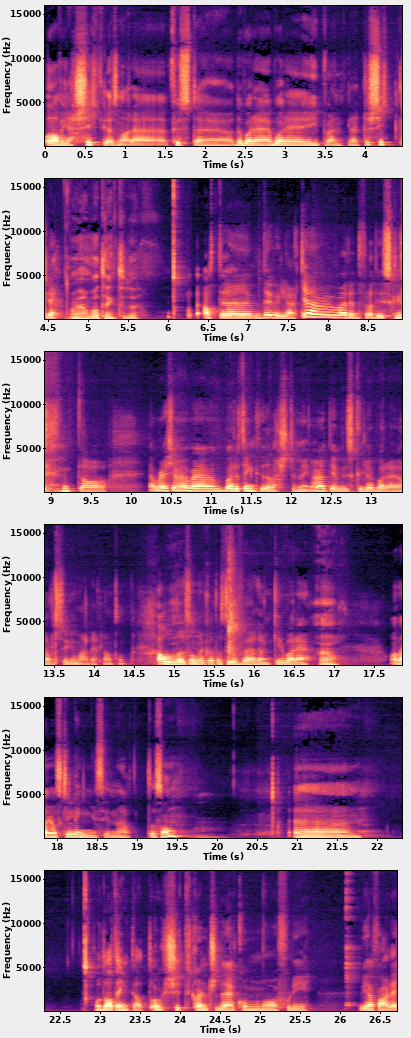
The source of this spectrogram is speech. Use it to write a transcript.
Og da fikk jeg skikkelig sånn der, eh, puste Det bare, bare hyperventilerte skikkelig. Å ja, hva tenkte du? At jeg, det ville jeg ikke. Jeg var redd for at de skulle ta jeg, ble, jeg ble, bare tenkte det verste med en gang. At de skulle bare halshugge meg. eller annet sånt. Alle sånne katastrofetanker bare Ja. Og det er ganske lenge siden jeg har hatt det sånn. Eh, og da tenkte jeg at oh shit, kanskje det kommer nå fordi vi er ferdig.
